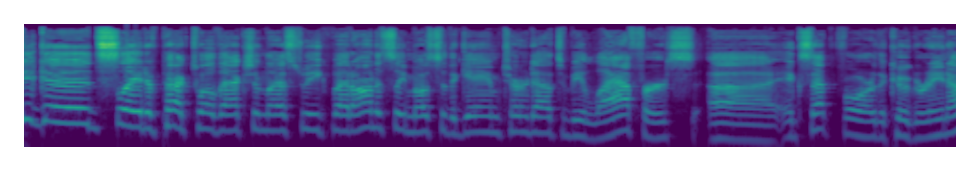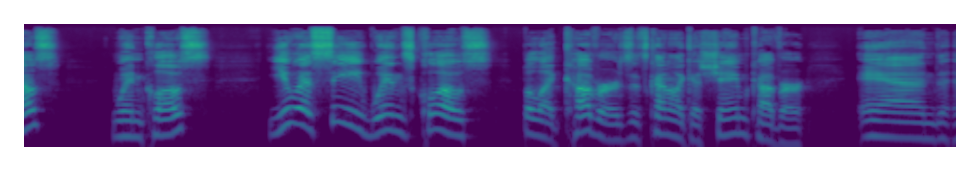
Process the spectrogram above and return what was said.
pretty good slate of Pac 12 action last week, but honestly, most of the game turned out to be laughers, uh, except for the Cougarinos win close. USC wins close, but like covers. It's kind of like a shame cover. And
